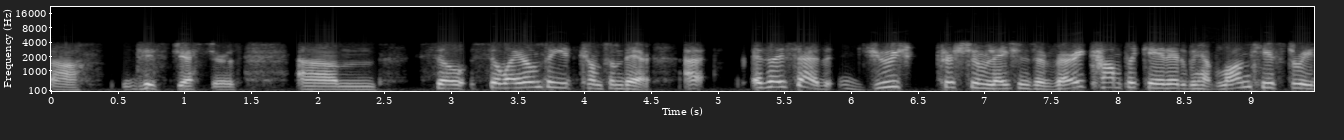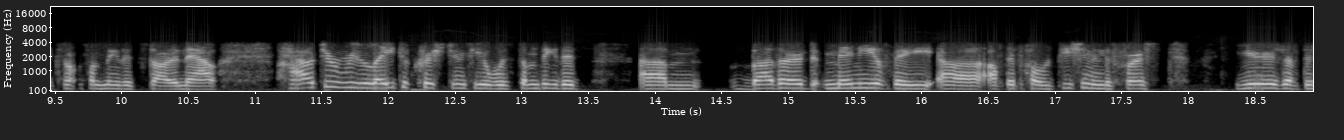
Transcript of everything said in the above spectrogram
uh, these gestures. Um, so so I don't think it comes from there. Uh, as I said, Jewish Christian relations are very complicated. We have long history. It's not something that started now. How to relate to Christians here was something that um, bothered many of the uh, of the politicians in the first years of the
